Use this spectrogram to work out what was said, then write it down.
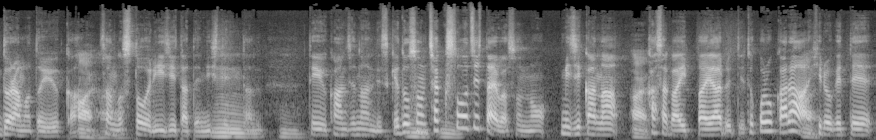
ドラマというか、そのストーリー仕立てにしていった。っていう感じなんですけど、うん。その着想自体はその身近なはい傘がいっぱいあるっていうところからはい。広げて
